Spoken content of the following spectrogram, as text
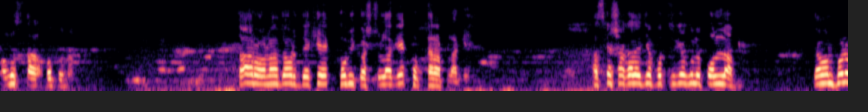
অবস্থা হতো না। তার অনাদর দেখে খুবই কষ্ট লাগে, খুব খারাপ লাগে। আজকে সকালে যে পত্রিকাগুলো পড়লাম তেমন কোনো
